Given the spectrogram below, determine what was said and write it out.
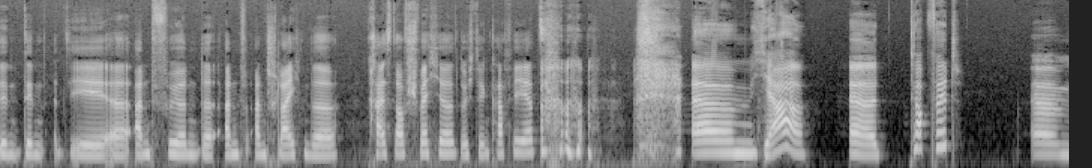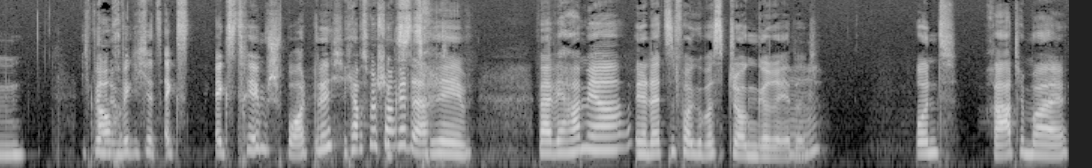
den, den, die äh, anführende, an, anschleichende Kreislaufschwäche durch den Kaffee jetzt? Ähm, ja, äh, topfit. Ähm, ich bin Auch- wirklich jetzt ex extrem sportlich. Ich habe es mir schon gedacht. extrem. Weil wir haben ja in der letzten Folge über das Joggen geredet. Mhm. Und rate mal,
